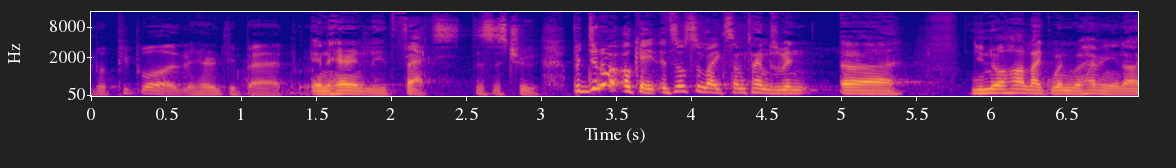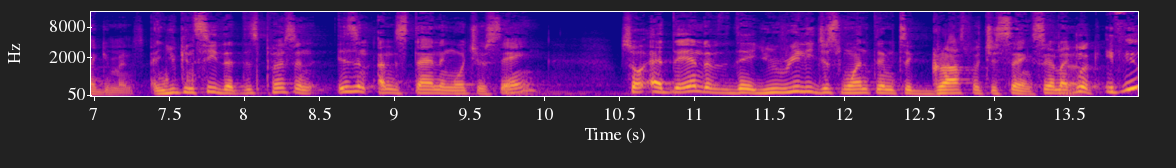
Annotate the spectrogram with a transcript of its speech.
But people are inherently bad, bro. Inherently, facts. This is true. But you know, okay, it's also like sometimes when, uh, you know how like when we're having an argument and you can see that this person isn't understanding what you're saying. So at the end of the day, you really just want them to grasp what you're saying. So you're like, Yeah. look, if you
